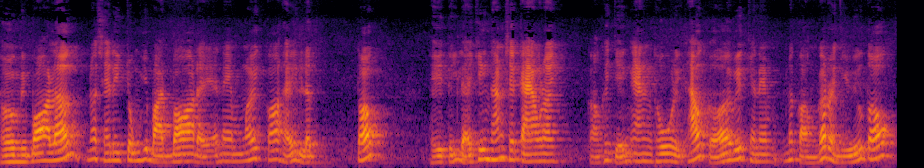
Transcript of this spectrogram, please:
Thường thì bo lớn, nó sẽ đi chung với bền bo để anh em mới có thể lực tốt. Thì tỷ lệ chiến thắng sẽ cao thôi. Còn cái chuyện ăn, thua thì tháo cửa biết cho anh em, nó còn rất là nhiều yếu tố.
